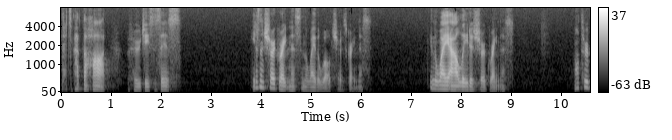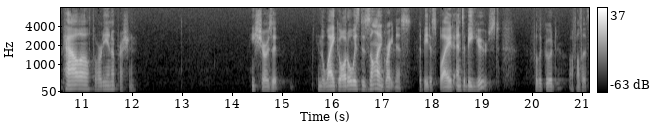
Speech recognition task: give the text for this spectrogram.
That's at the heart of who Jesus is. He doesn't show greatness in the way the world shows greatness, in the way our leaders show greatness, not through power, authority, and oppression. He shows it in the way God always designed greatness to be displayed and to be used for the good of others.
